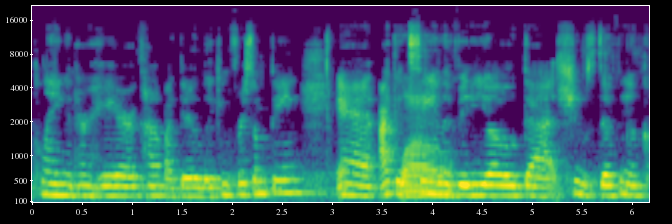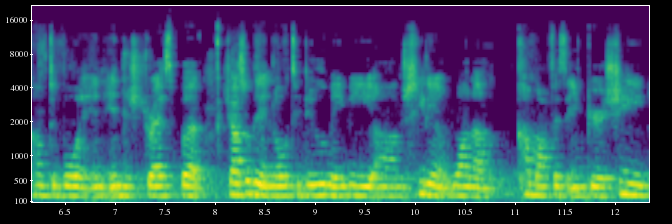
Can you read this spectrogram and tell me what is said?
playing in her hair, kind of like they're looking for something. And I could see in the video that she was definitely uncomfortable and in distress, but she also didn't know what to do. Maybe um, she didn't want to come off as angry. She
